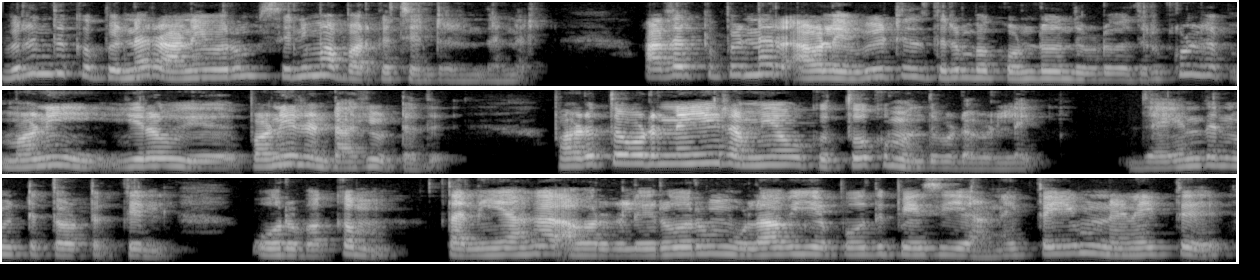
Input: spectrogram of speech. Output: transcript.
விருந்துக்கு பின்னர் அனைவரும் சினிமா பார்க்க சென்றிருந்தனர். அதற்கு பின்னர் அவளை வீட்டில் திரும்ப கொண்டு வந்து விடுவதற்குள் மணி இரவு பனிரெண்டாகிவிட்டது. படுத்தவுடனேயே ரம்யாவுக்கு தூக்கம் வந்துவிடவில்லை. ஜெயந்தன் வீட்டு தோட்டத்தில் ஒரு பக்கம் தனியாக அவர்கள் இருவரும் உலாவிய போது பேசிய அனைத்தையும் நினைத்து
